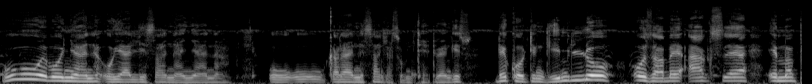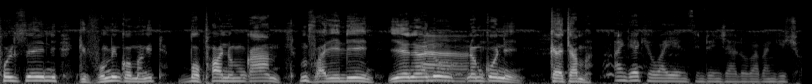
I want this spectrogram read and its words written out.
kuwe bonyana uyalisa nanyana uqala nesandla somthetho uyangizwa begodi ngimi lo ozabe akuse emapholiseni ngivuma ingoma ngithi bophana umkami mvaleleni yena lo ah. nomkonini khetha ma angekhe wayenza into enjalo baba ngitsho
